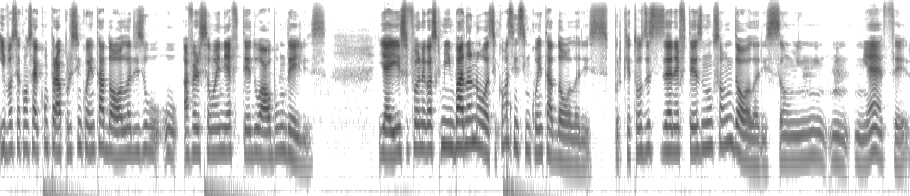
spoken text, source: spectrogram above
e você consegue comprar por 50 dólares o, o- a versão NFT do álbum deles. E aí isso foi um negócio que me embananou, assim, como assim 50 dólares? Porque todos esses NFTs não são em dólares, são em, em, em Ether,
